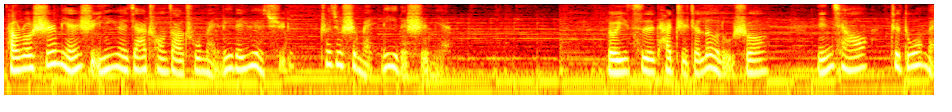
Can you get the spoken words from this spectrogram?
倘若失眠使音乐家创造出美丽的乐曲。”这就是美丽的失眠。有一次，他指着勒鲁说：“您瞧，这多美！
